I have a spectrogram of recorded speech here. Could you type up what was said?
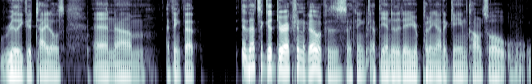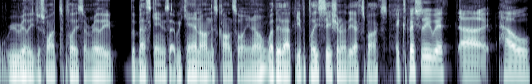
really good titles. And um i think that eh, that's a good direction to go because i think at the end of the day you're putting out a game console. W- we really just want to play some really the best games that we can on this console you know whether that be the playstation or the xbox. Especially with uh, how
